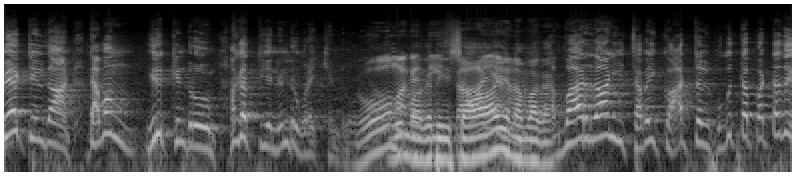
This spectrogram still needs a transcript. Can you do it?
மேட்டில்தான் தவம் இருக்கின்றோம் அகத்தியன் என்று உரைக்கின்றோம். அவ்வாறுதான் இச்சபைக்கு ஆற்றல் புகுத்தப்பட்டது.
